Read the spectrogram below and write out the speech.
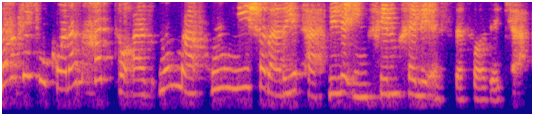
من فکر می‌کنم حتی از اون مفهوم میشه برای تحلیل این فیلم خیلی استفاده کرد.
